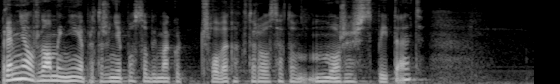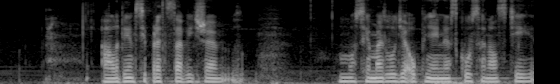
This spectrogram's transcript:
Pre mňa už veľmi nie, pretože nepôsobím ako človeka, ktorého sa to môžeš spýtať. Ale viem si predstaviť, že musia mať ľudia úplne iné skúsenosti e,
